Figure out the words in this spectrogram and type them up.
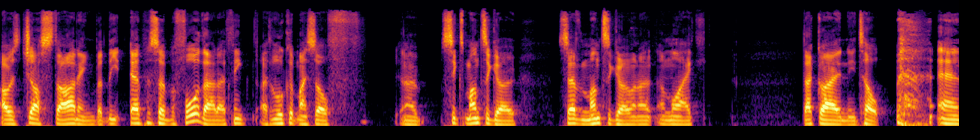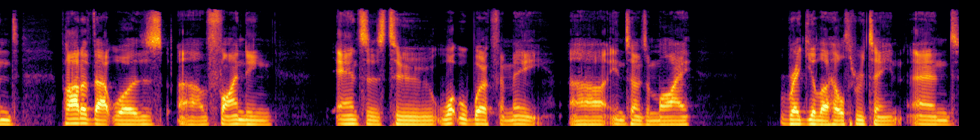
I was just starting, but the episode before that, I think I look at myself, you know, six months ago, seven months ago, and I, I'm like, that guy needs help, and part of that was um, finding answers to what would work for me uh, in terms of my regular health routine. And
